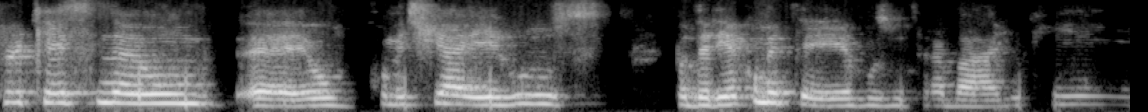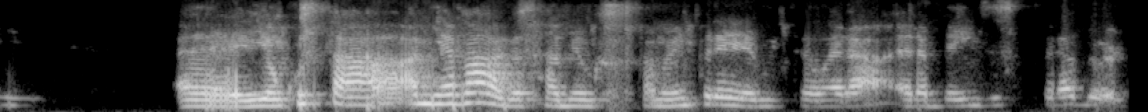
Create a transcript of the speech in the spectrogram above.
porque senão é, eu cometia erros, poderia cometer erros no trabalho que é, iam custar a minha vaga, sabe? Iam custar meu emprego. Então era, era bem desesperador.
